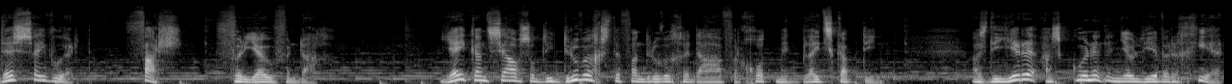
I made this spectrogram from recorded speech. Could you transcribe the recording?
Dis sy woord vars vir jou vandag. Jy kan selfs op die droewigste van droewige dae vir God met blydskap dien. As die Here as koning in jou lewe regeer,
